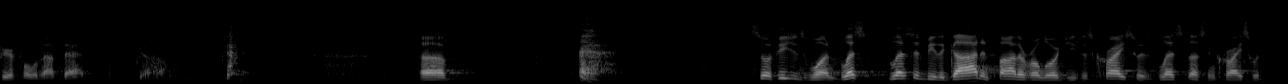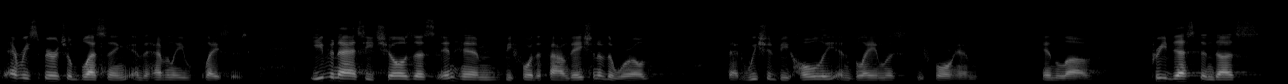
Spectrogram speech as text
fearful about that. Um, uh, so Ephesians 1, blessed, blessed be the God and Father of our Lord Jesus Christ, who has blessed us in Christ with every spiritual blessing in the heavenly places, even as he chose us in him before the foundation of the world, that we should be holy and blameless before him in love predestined us,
